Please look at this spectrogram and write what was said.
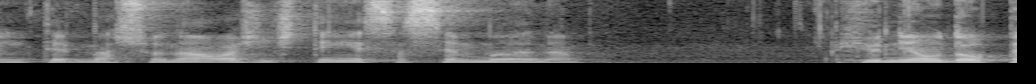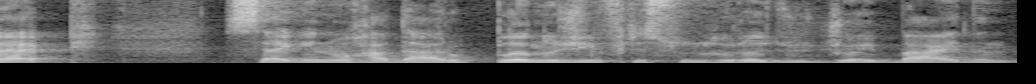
internacional, a gente tem essa semana reunião da OPEP, segue no radar o plano de infraestrutura do Joe Biden.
